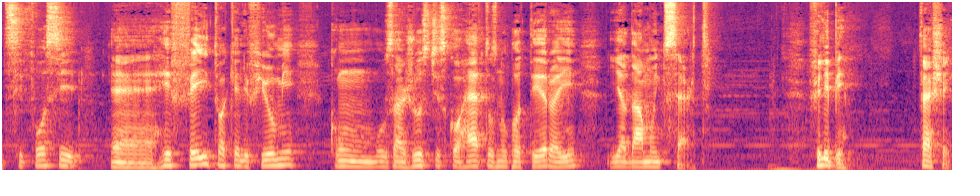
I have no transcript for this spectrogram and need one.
se fosse é, refeito aquele filme com os ajustes corretos no roteiro aí ia dar muito certo. Felipe, fecha aí.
